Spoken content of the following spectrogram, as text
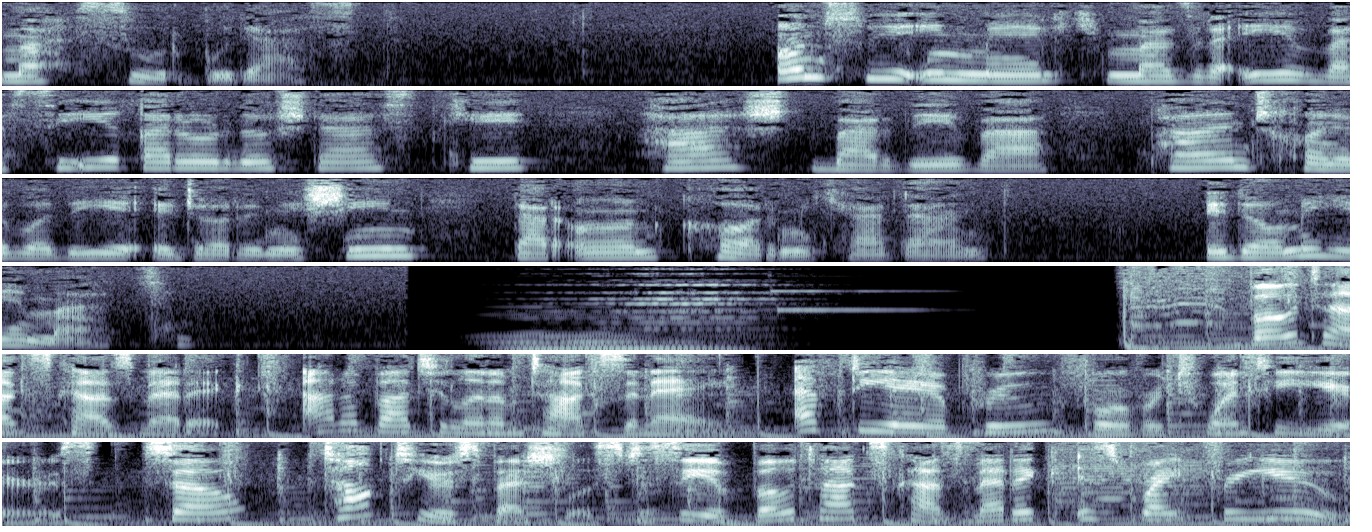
محصور بوده است. آن سوی این ملک مزرعه وسیعی قرار داشته است که هشت برده و پنج خانواده اجاره نشین در آن کار می کردند. ادامه متن Botox Cosmetic, out toxin A, FDA approved for over 20 years. So, talk to your specialist to see if Botox Cosmetic is right for you.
